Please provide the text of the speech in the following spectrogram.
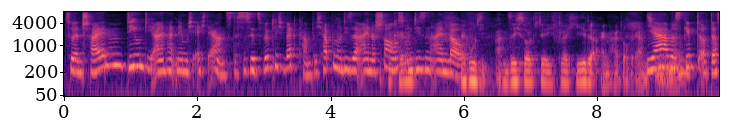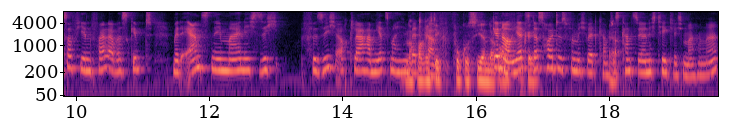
zu entscheiden, die und die Einheit nehme ich echt ernst. Das ist jetzt wirklich Wettkampf. Ich habe nur diese eine Chance okay. und diesen einen Lauf. Ja gut, an sich sollte ja vielleicht jede Einheit auch ernst ja, nehmen. Ja, aber ne? es gibt auch das auf jeden Fall, aber es gibt mit ernst nehmen meine ich sich für sich auch klar haben, jetzt mache ich einen Nochmal Wettkampf. richtig fokussieren darauf. Genau, jetzt okay. das heute ist für mich Wettkampf. Ja. Das kannst du ja nicht täglich machen. Ne?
